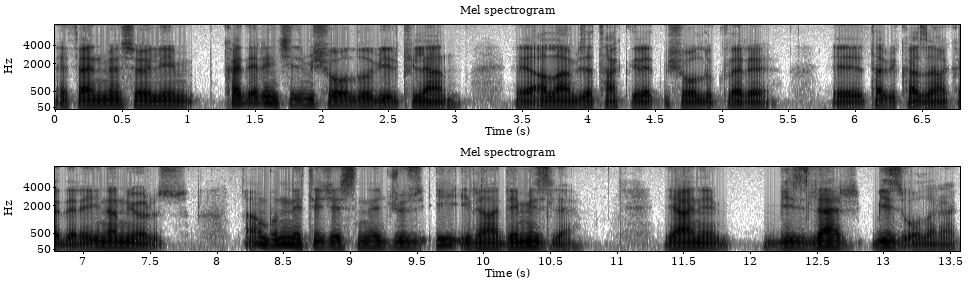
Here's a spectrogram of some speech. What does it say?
efendime söyleyeyim kaderin çizmiş olduğu bir plan, e, Allah'ın bize takdir etmiş oldukları, e, tabii kaza kadere inanıyoruz. Ama bunun neticesinde cüz'i irademizle, yani bizler biz olarak,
